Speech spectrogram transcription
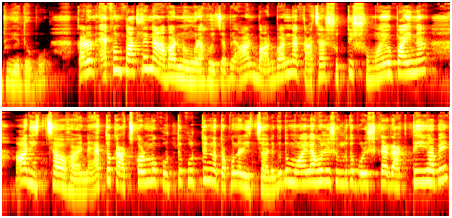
ধুয়ে দেবো। কারণ এখন পাতলে না আবার নোংরা হয়ে যাবে। আর বারবার না কাচার সত্যি সময়ও পাই না। আর ইচ্ছাও হয় না। এত কাজকর্ম করতে করতে না তখন আর ইচ্ছা হয় না। কিন্তু ময়লা হলে সেগুলো তো পরিষ্কার রাখতেই হবে।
